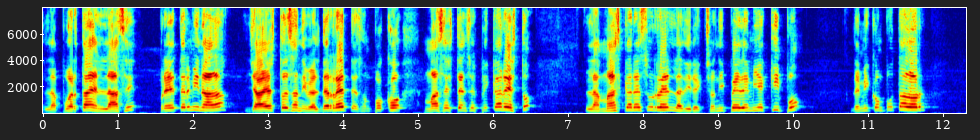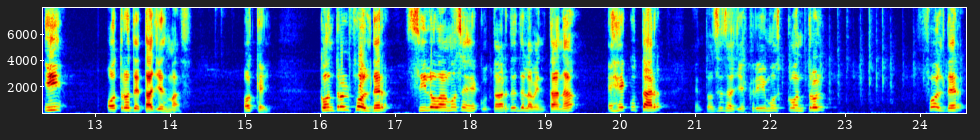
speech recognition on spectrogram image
la puerta de enlace predeterminada. Ya esto es a nivel de red, es un poco más extenso explicar esto. La máscara de su red, la dirección IP de mi equipo, de mi computador y otros detalles más. Ok, control folder si lo vamos a ejecutar desde la ventana ejecutar. Entonces allí escribimos control folder,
